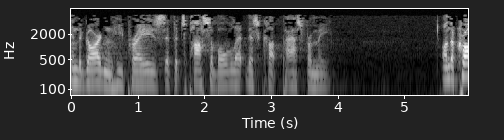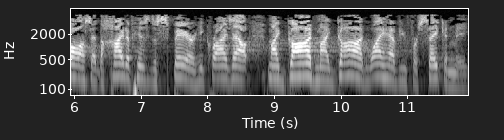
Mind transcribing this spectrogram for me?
In the garden, he prays, If it's possible, let this cup pass from me. On the cross, at the height of his despair, he cries out, My God, my God, why have you forsaken me?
